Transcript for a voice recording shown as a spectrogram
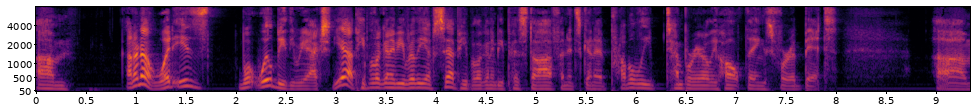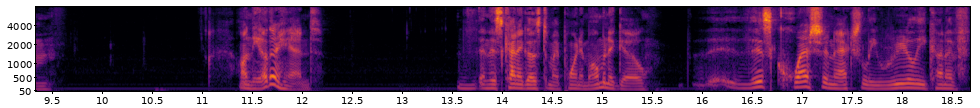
Um, I don't know what is what will be the reaction? Yeah, people are going to be really upset. People are going to be pissed off, and it's going to probably temporarily halt things for a bit. Um, on the other hand, and this kind of goes to my point a moment ago, this question actually really kind of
